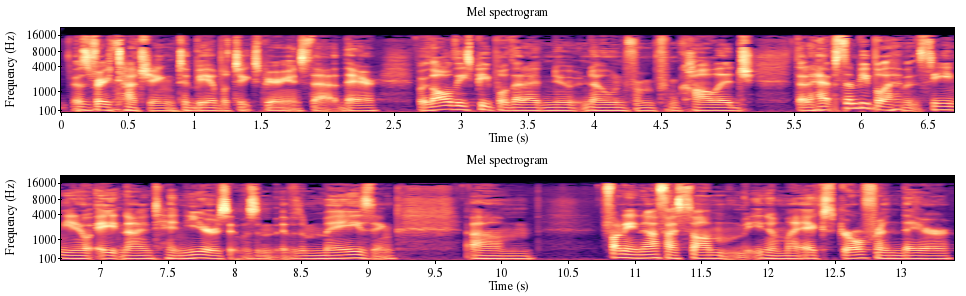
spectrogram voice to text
it was very touching to be able to experience that there with all these people that I'd knew, known from from college that I have some people I haven't seen you know eight nine ten years it was it was amazing um, funny enough I saw you know my ex girlfriend there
